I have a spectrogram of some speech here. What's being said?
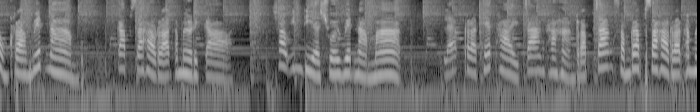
สงครามเวียดนาม กับสหรัฐอเมริกา ชาวอินเดียช่วยเวียดนามมาก และประเทศไทยจ้างทหารรับจ้างสำหรับสหรัฐอเม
